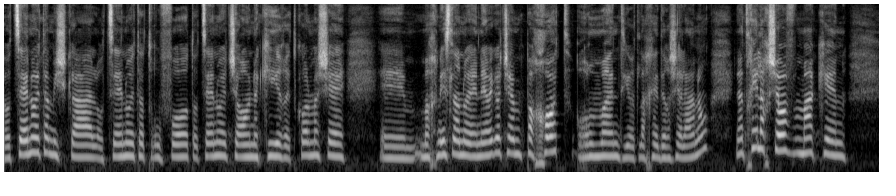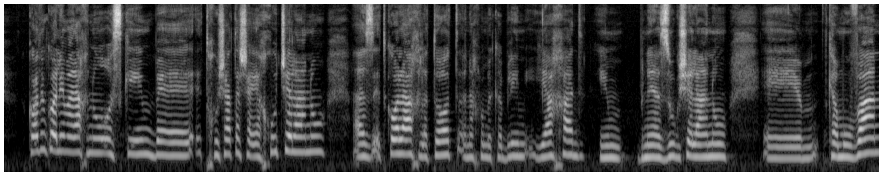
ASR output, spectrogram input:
הוצאנו את המשקל, הוצאנו את התרופות, הוצאנו את שעון הקיר, את כל מה שמכניס לנו אנרגיות שהן פחות רומנטיות לחדר שלנו. נתחיל לחשוב מה כן. קודם כל, אם אנחנו עוסקים בתחושת השייכות שלנו, אז את כל ההחלטות אנחנו מקבלים יחד עם בני הזוג שלנו. אה, כמובן,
